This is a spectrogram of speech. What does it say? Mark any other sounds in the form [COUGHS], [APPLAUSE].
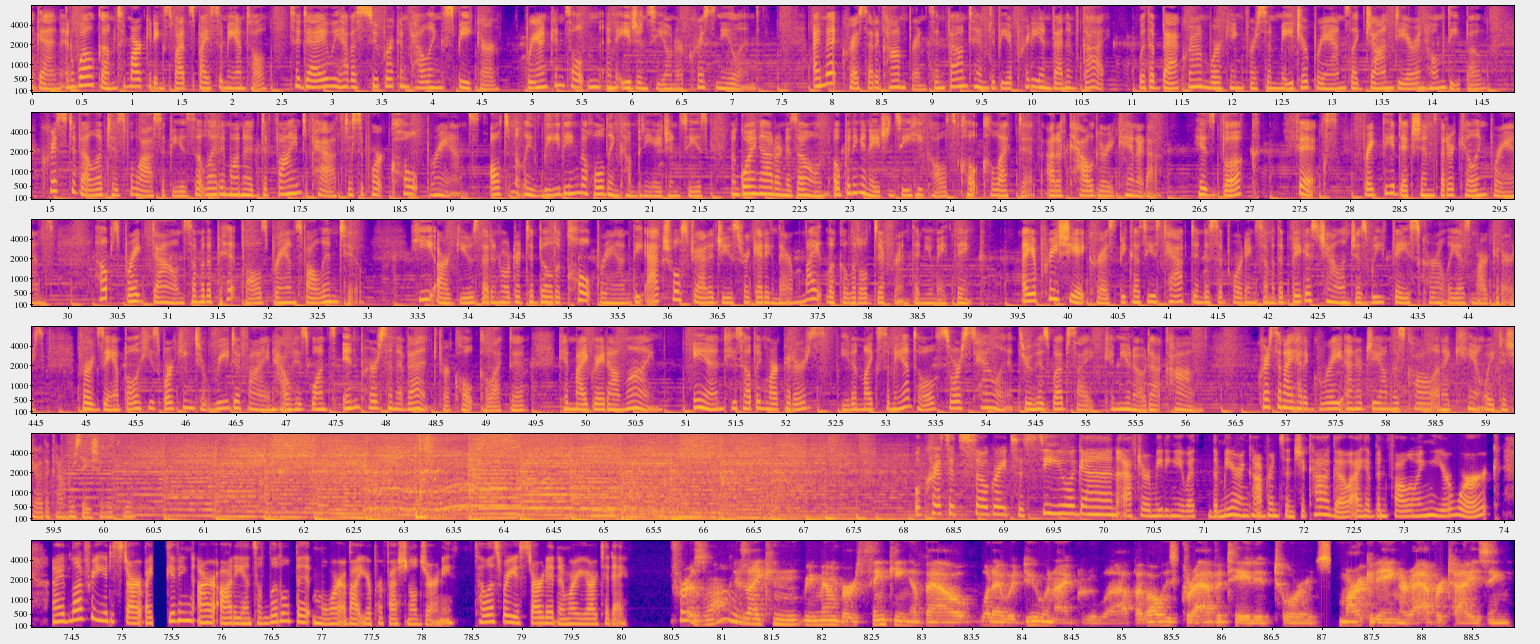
again, and welcome to Marketing Sweats by Simantel. Today, we have a super compelling speaker, brand consultant and agency owner Chris Kneeland. I met Chris at a conference and found him to be a pretty inventive guy. With a background working for some major brands like John Deere and Home Depot, Chris developed his philosophies that led him on a defined path to support cult brands, ultimately leaving the holding company agencies and going out on his own, opening an agency he calls Cult Collective out of Calgary, Canada. His book, Fix Break the Addictions That Are Killing Brands, helps break down some of the pitfalls brands fall into. He argues that in order to build a cult brand, the actual strategies for getting there might look a little different than you may think. I appreciate Chris because he's tapped into supporting some of the biggest challenges we face currently as marketers. For example, he's working to redefine how his once in person event for Cult Collective can migrate online. And he's helping marketers, even like Simantel, source talent through his website, Communo.com. Chris and I had a great energy on this call, and I can't wait to share the conversation with you. Well, Chris, it's so great to see you again after meeting you at the Mirren Conference in Chicago. I have been following your work. I'd love for you to start by giving our audience a little bit more about your professional journey. Tell us where you started and where you are today for as long as I can remember thinking about what I would do when I grew up, I've always gravitated towards marketing or advertising.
